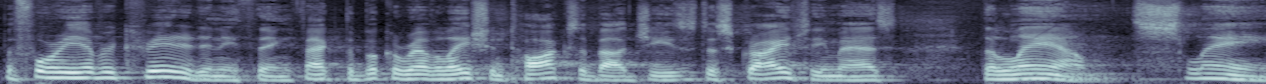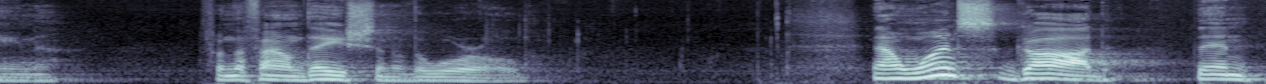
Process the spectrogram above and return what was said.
before he ever created anything. In fact, the book of Revelation talks about Jesus, describes him as the Lamb slain from the foundation of the world. Now, once God then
